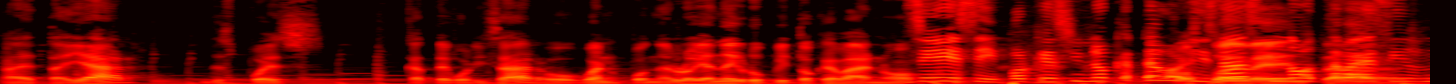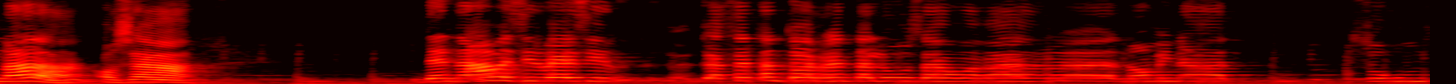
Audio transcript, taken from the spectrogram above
a detallar, después categorizar o bueno, ponerlo ya en el grupito que va, ¿no? sí, sí, porque si no categorizas no te va a decir nada. O sea, de nada me sirve decir, gasté tanto de renta, luz, agua, gas, nómina, Zooms,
